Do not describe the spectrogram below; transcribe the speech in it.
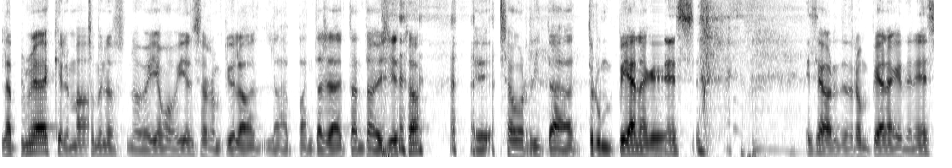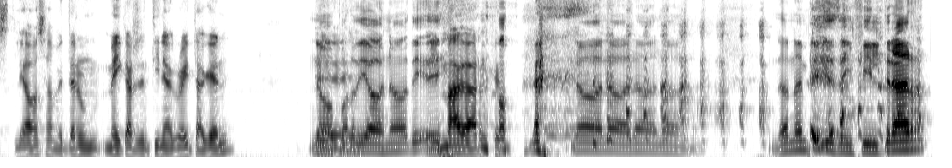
la primera vez que más o menos nos veíamos bien se rompió la, pantalla de tanta belleza. Eh, esa gorrita trumpeana que tenés, esa gorrita trumpeana que tenés, le vamos a meter un Make Argentina Great Again. No, por eh, Dios, no. el Magar. No, no, no, no, no. No, empieces a infiltrar.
